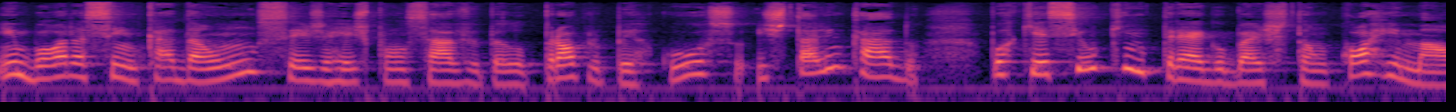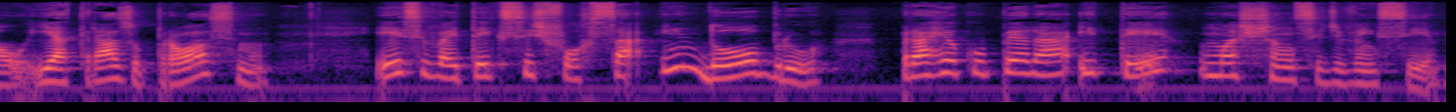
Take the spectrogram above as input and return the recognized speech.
Embora assim cada um seja responsável pelo próprio percurso, está linkado, porque se o que entrega o bastão corre mal e atrasa o próximo, esse vai ter que se esforçar em dobro para recuperar e ter uma chance de vencer.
